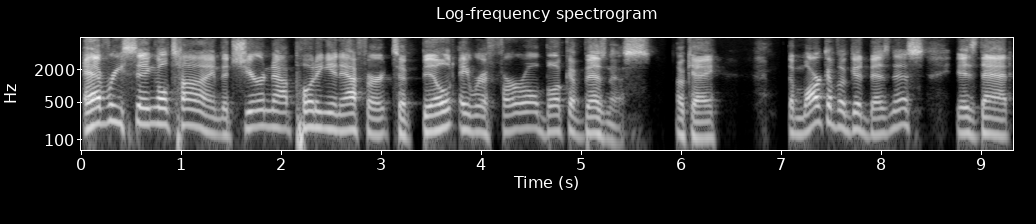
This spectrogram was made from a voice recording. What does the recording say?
every single time that you're not putting in effort to build a referral book of business. Okay the mark of a good business is that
